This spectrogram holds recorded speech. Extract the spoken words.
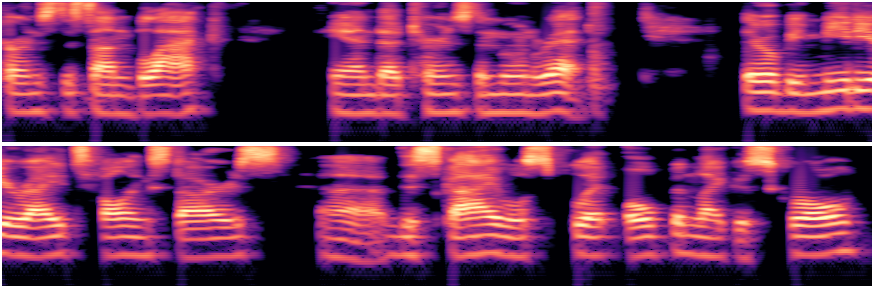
turns the sun black and uh, turns the moon red. There will be meteorites, falling stars. Uh, the sky will split open like a scroll.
